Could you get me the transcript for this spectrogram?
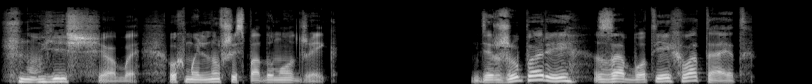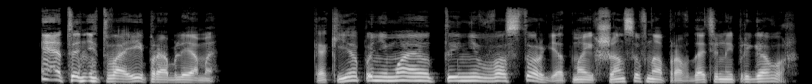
«Ну еще бы», — ухмыльнувшись, подумал Джейк. «Держу пари, забот ей хватает». «Это не твои проблемы». «Как я понимаю, ты не в восторге от моих шансов на оправдательный приговор».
